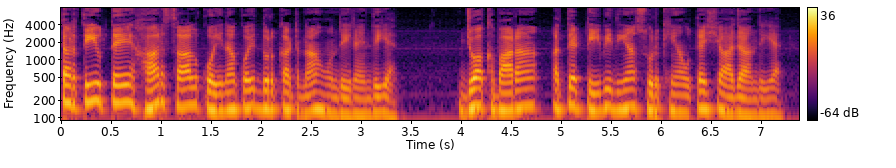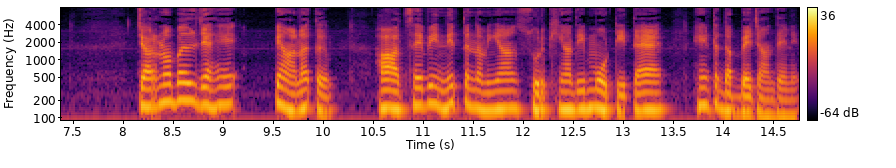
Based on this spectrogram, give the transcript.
ਧਰਤੀ ਉੱਤੇ ਹਰ ਸਾਲ ਕੋਈ ਨਾ ਕੋਈ ਦੁਰਘਟਨਾ ਹੁੰਦੀ ਰਹਿੰਦੀ ਹੈ, ਜੋ ਅਖਬਾਰਾਂ ਅਤੇ ਟੀਵੀ ਦੀਆਂ ਸੁਰਖੀਆਂ ਉੱਤੇ ਛਾ ਜਾਂਦੀ ਹੈ। ਚਰਨੋਬਲ ਜਿਹੇ ਭਿਆਨਕ ਹਾਦਸੇ ਵੀ ਨਿਤ ਨਵੀਆਂ ਸੁਰਖੀਆਂ ਦੀ ਮੋਟੀ ਤੈ ਹਿੰਟ ਦੱਬੇ ਜਾਂਦੇ ਨੇ।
